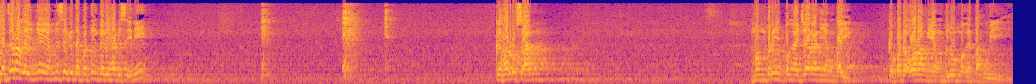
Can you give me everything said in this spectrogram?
Pelajaran lainnya yang bisa kita petik dari hadis ini keharusan memberi pengajaran yang baik kepada orang yang belum mengetahui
